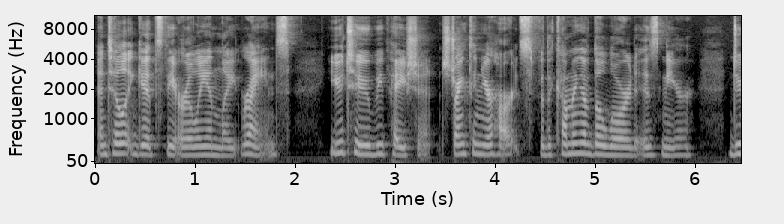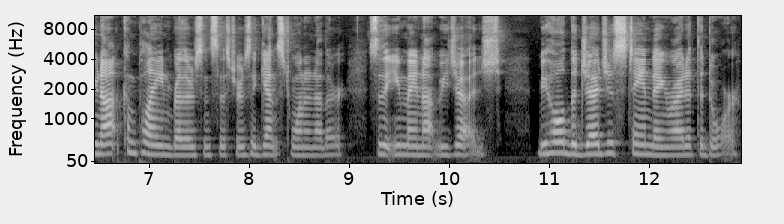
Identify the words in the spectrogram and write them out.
until it gets the early and late rains. You too be patient, strengthen your hearts, for the coming of the Lord is near. Do not complain, brothers and sisters, against one another, so that you may not be judged. Behold, the judge is standing right at the door.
